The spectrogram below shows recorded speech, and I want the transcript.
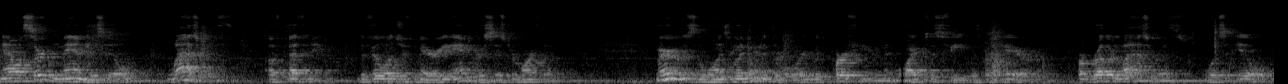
Now a certain man was ill, Lazarus of Bethany, the village of Mary and her sister Martha. Mary was the one who anointed the Lord with perfume and wiped his feet with her hair. Her brother Lazarus was ill.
